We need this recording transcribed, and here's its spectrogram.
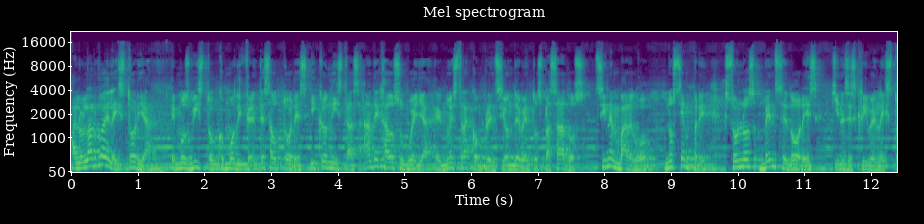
A lo largo de la historia hemos visto cómo diferentes autores y cronistas han dejado su huella en nuestra comprensión de eventos pasados. Sin embargo, no siempre son los vencedores quienes escriben la historia.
